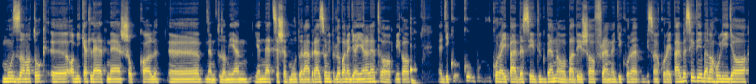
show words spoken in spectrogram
mozzanatok, amiket lehetne sokkal, nem tudom, ilyen, ilyen neccesebb módon ábrázolni. Például van egy olyan jelenet, a, még a egyik korai párbeszédükben, a Bud és a Fran egyik korai, viszonylag korai párbeszédében, ahol így a,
